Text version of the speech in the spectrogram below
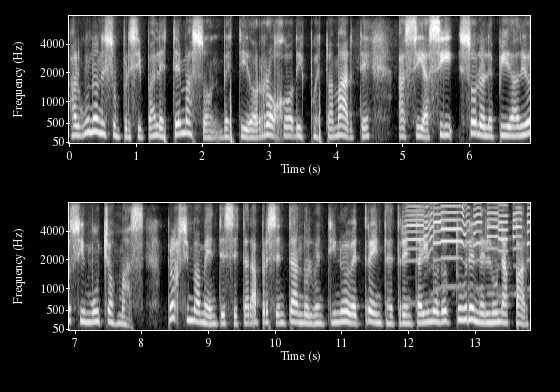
Algunos de sus principales temas son Vestido Rojo, Dispuesto a Marte, Así Así, Solo le pido a Dios y muchos más. Próximamente se estará presentando el 29, 30 y 31 de octubre en el Luna Park.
